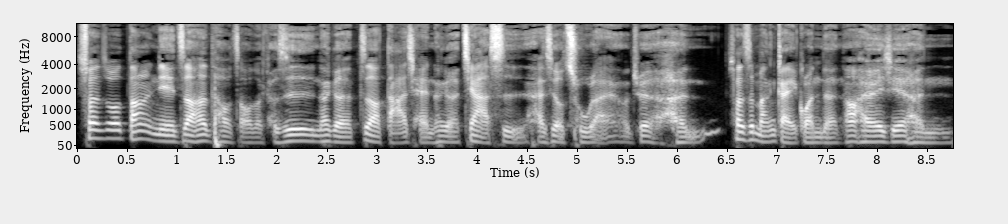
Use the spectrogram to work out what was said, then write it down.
虽然说，当然你也知道他是套招的，可是那个至少打起来那个架势还是有出来，我觉得很。算是蛮改观的，然后还有一些很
